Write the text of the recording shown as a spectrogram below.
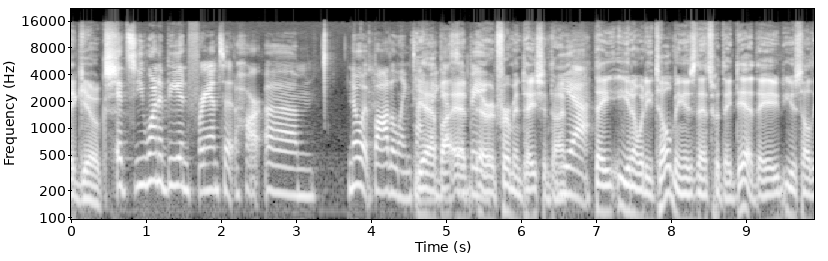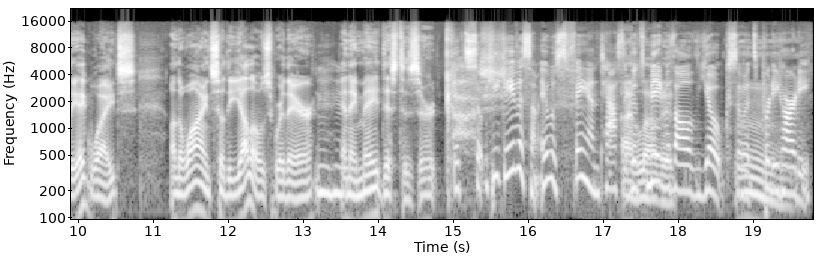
egg yolks. it's you want to be in France at har- um, no at bottling time. yeah, I guess at, be. or at fermentation time. Yeah. they, you know, what he told me is that's what they did. They used all the egg whites on the wine. So the yellows were there, and they made this dessert. Mm-hmm. It's so he gave us some. It was fantastic. I it's made it. with all yolk, so it's pretty hearty.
